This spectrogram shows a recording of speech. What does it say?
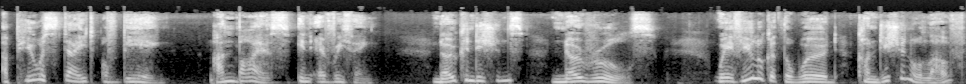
a pure state of being, unbiased in everything. No conditions, no rules. Where if you look at the word conditional love,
